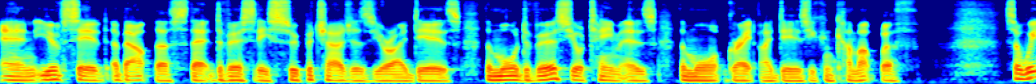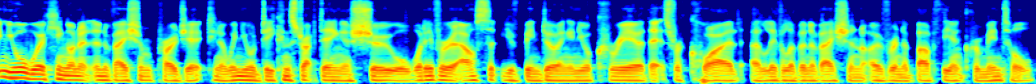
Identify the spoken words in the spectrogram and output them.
And you've said about this that diversity supercharges your ideas. The more diverse your team is, the more great ideas you can come up with. So when you're working on an innovation project, you know, when you're deconstructing a shoe or whatever else that you've been doing in your career that's required a level of innovation over and above the incremental,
